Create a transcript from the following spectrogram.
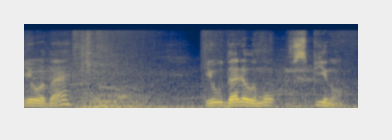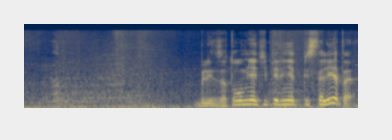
его, да? И ударил ему в спину. Блин, зато у меня теперь нет пистолета.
